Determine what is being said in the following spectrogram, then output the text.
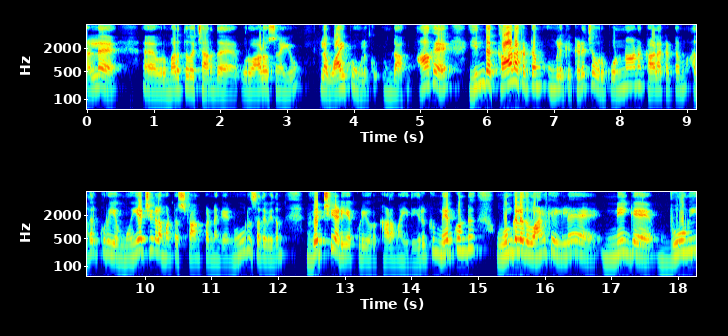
நல்ல ஒரு மருத்துவ சார்ந்த ஒரு ஆலோசனையும் இல்லை வாய்ப்பு உங்களுக்கு உண்டாகும். ஆக இந்த காலகட்டம் உங்களுக்கு கிடைச்ச ஒரு பொன்னான காலகட்டம் அதற்குரிய முயற்சிகளை மட்டும் ஸ்ட்ராங் பண்ணுங்க. நூறு சதவீதம் வெற்றி அடையக்கூடிய ஒரு காலமாக இது இருக்கும். மேற்கொண்டு உங்களது வாழ்க்கையில் நீங்கள் பூமி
